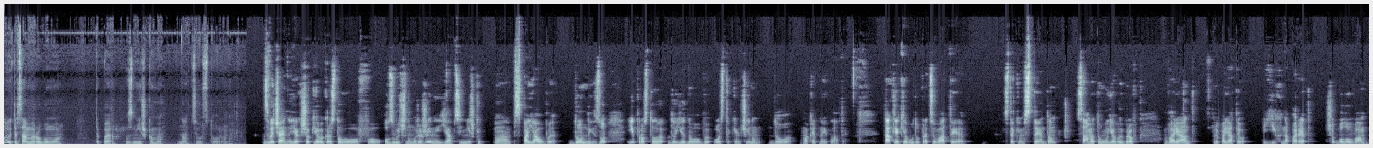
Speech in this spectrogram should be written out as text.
Ну і те саме робимо тепер з ніжками на цю сторону. Звичайно, якщо б я використовував у звичному режимі, я б ці ніжки а, спаяв би донизу і просто доєднував би ось таким чином до макетної плати. Так як я буду працювати з таким стендом, саме тому я вибрав варіант припаяти їх наперед, щоб було вам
